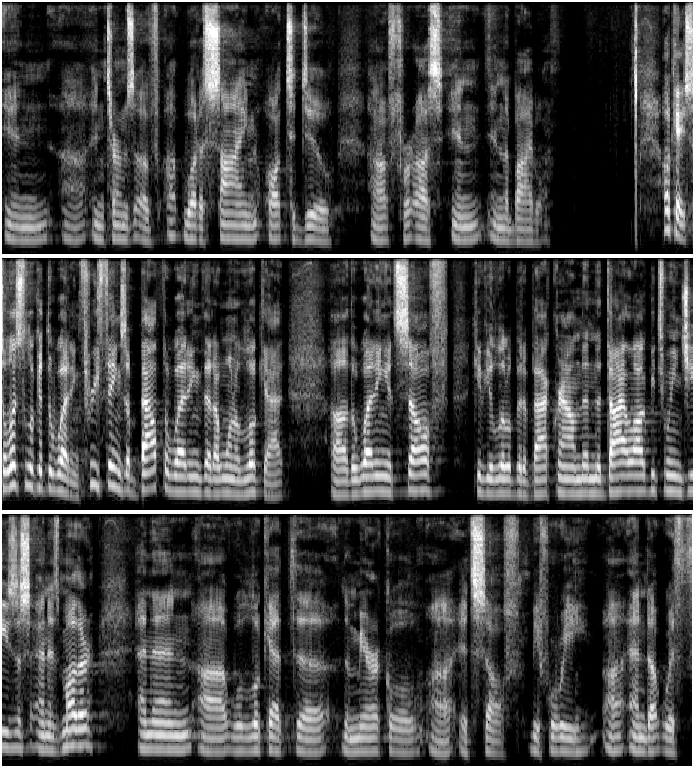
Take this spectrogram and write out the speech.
in, uh, in terms of uh, what a sign ought to do uh, for us in, in the Bible. Okay, so let's look at the wedding. Three things about the wedding that I want to look at. Uh, the wedding itself, give you a little bit of background, then the dialogue between Jesus and his mother, and then we'll look at the, the miracle itself before we end up with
